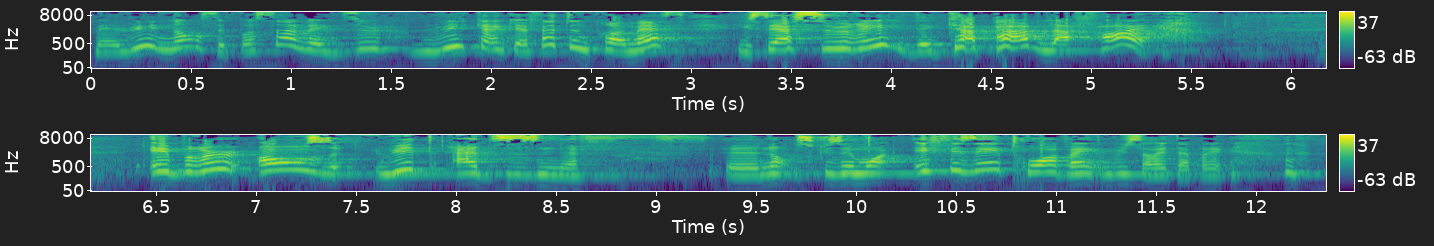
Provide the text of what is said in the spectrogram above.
Mais lui, non, c'est pas ça avec Dieu. Lui, quand il a fait une promesse, il s'est assuré d'être capable de la faire. Hébreu 11, 8 à 19. Euh, non, excusez-moi. Éphésiens 3, 20. Lui, ça va être après.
